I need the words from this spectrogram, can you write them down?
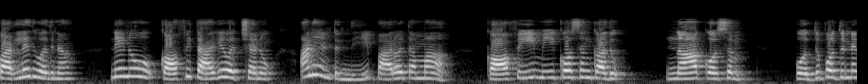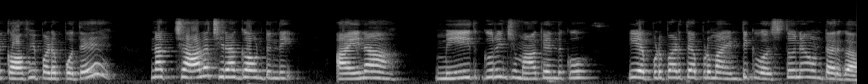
పర్లేదు వదిన నేను కాఫీ తాగే వచ్చాను అని అంటుంది పార్వతమ్మ. కాఫీ మీకోసం కాదు నా కోసం. పొద్దు పొద్దున్నే కాఫీ పడకపోతే నాకు చాలా చిరాగ్గా ఉంటుంది. అయినా మీ గురించి మాకెందుకు? ఎప్పుడు పడితే అప్పుడు మా ఇంటికి వస్తూనే ఉంటారుగా.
